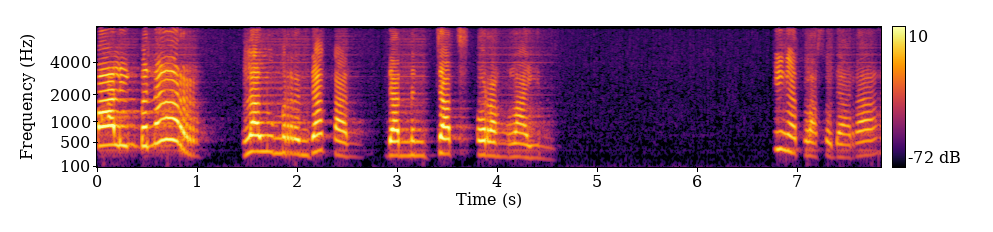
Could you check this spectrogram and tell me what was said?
paling benar, lalu merendahkan dan menjudge orang lain. Ingatlah saudara,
